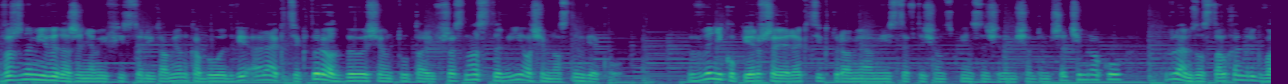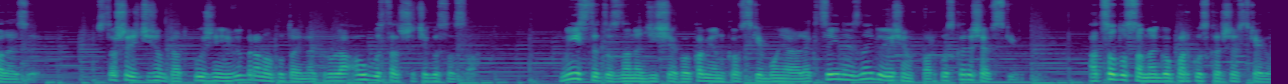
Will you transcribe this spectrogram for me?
Ważnymi wydarzeniami w historii Kamionka były dwie elekcje, które odbyły się tutaj w XVI i XVIII wieku. W wyniku pierwszej elekcji, która miała miejsce w 1573 roku, królem został Henryk Walezy. 160 lat później wybrano tutaj na króla Augusta III Sosa. Miejsce to znane dziś jako Kamionkowskie Błonia Elekcyjne znajduje się w Parku Skaryszewskim. A co do samego Parku Skaryszewskiego?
